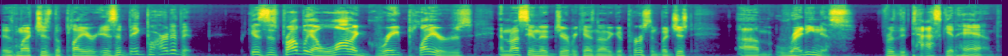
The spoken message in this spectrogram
as much as the player is a big part of it because there's probably a lot of great players. And I'm not saying that Jared McCann's not a good person, but just um, readiness for the task at hand.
